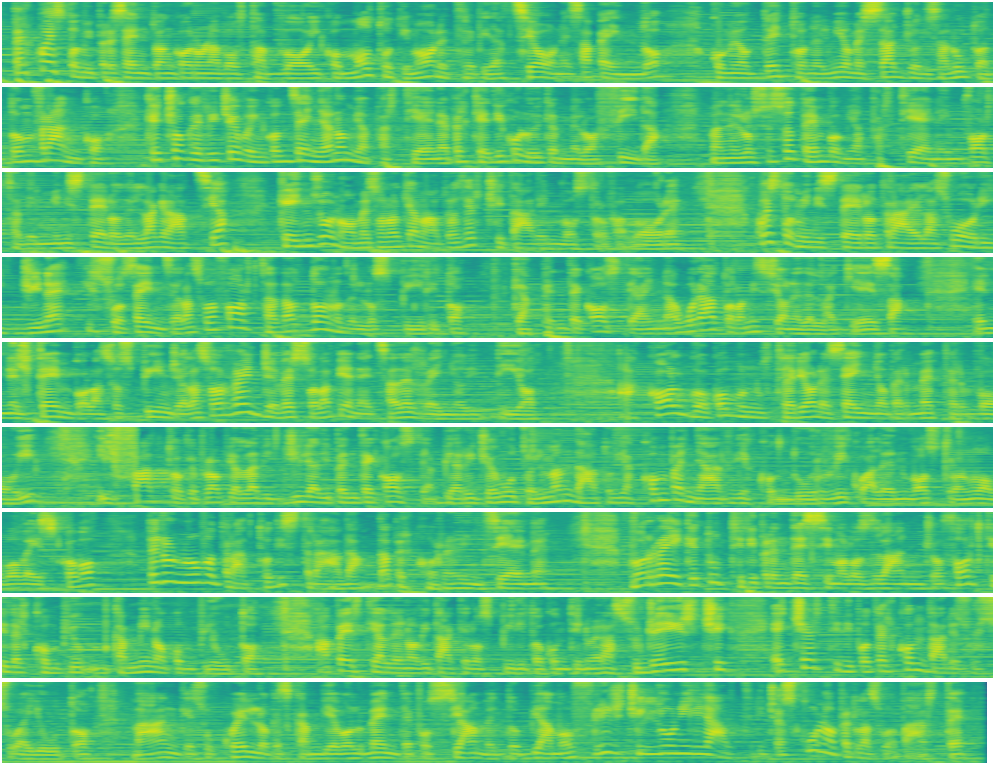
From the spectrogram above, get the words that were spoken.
Per questo mi presento ancora una volta a voi con molto timore e trepidazione, sapendo, come ho detto nel mio messaggio di saluto a Don Franco, che ciò che ricevo in consegna non mi appartiene perché è di colui che me lo affida, ma nello stesso tempo mi appartiene in forza del Ministero della Grazia che in suo nome sono chiamato a esercitare in vostro favore. Questo ministero trae la sua origine, il suo senso e la sua forza dal dono dello Spirito, che a Pentecoste ha inaugurato la missione della Chiesa e nel tempo la sospinge e la sorregge verso la pienezza del regno di Dio. Accolgo come un ulteriore segno per me e per voi il fatto che proprio alla vigilia di Pentecoste abbia ricevuto il mandato di accompagnarvi e condurvi, quale vostro nuovo vescovo, per un nuovo tratto di strada da percorrere insieme. Vorrei che tutti riprendessimo lo slancio, forti del compiu- cammino compiuto, aperti alle novità che lo Spirito continuerà a suggerirci e certi di poter contare sul suo aiuto, ma anche su quello che scambievolmente possiamo e dobbiamo offrirci gli uni gli altri, ciascuno per la sua parte.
